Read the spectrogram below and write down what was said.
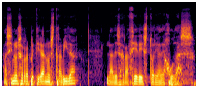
Así no se repetirá en nuestra vida la desgraciada historia de Judas.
